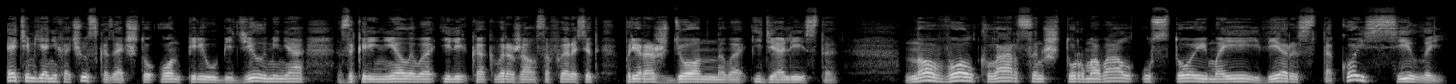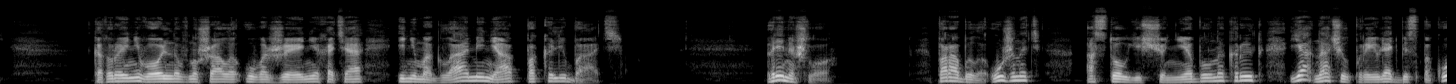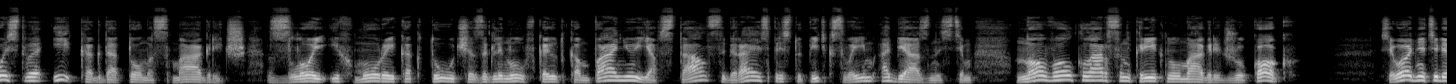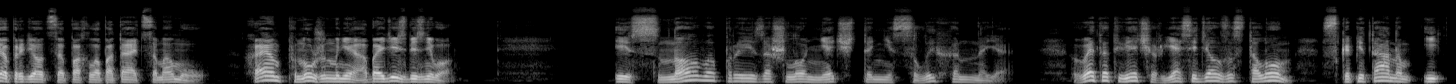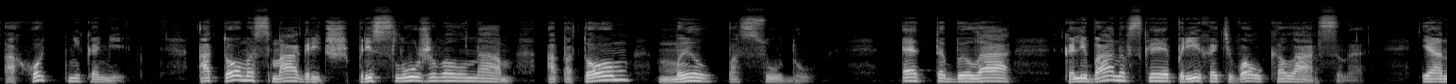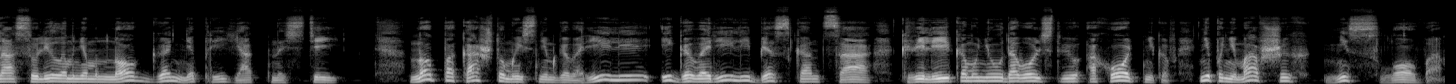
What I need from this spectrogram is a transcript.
Этим я не хочу сказать, что он переубедил меня, закоренелого или, как выражался Ферросет, прирожденного идеалиста. Но волк Ларсен штурмовал устои моей веры с такой силой, которая невольно внушала уважение, хотя и не могла меня поколебать. Время шло. Пора было ужинать, а стол еще не был накрыт, я начал проявлять беспокойство, и, когда Томас Магридж, злой и хмурый, как туча, заглянул в кают-компанию, я встал, собираясь приступить к своим обязанностям. Но Волк Ларсен крикнул Магриджу «Кок! Сегодня тебе придется похлопотать самому. Хэмп нужен мне, обойдись без него». И снова произошло нечто неслыханное. В этот вечер я сидел за столом с капитаном и охотниками, а Томас Магридж прислуживал нам, а потом мыл посуду. Это была колебановская прихоть волка Ларсена, и она сулила мне много неприятностей. Но пока что мы с ним говорили и говорили без конца, к великому неудовольствию охотников, не понимавших ни слова.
